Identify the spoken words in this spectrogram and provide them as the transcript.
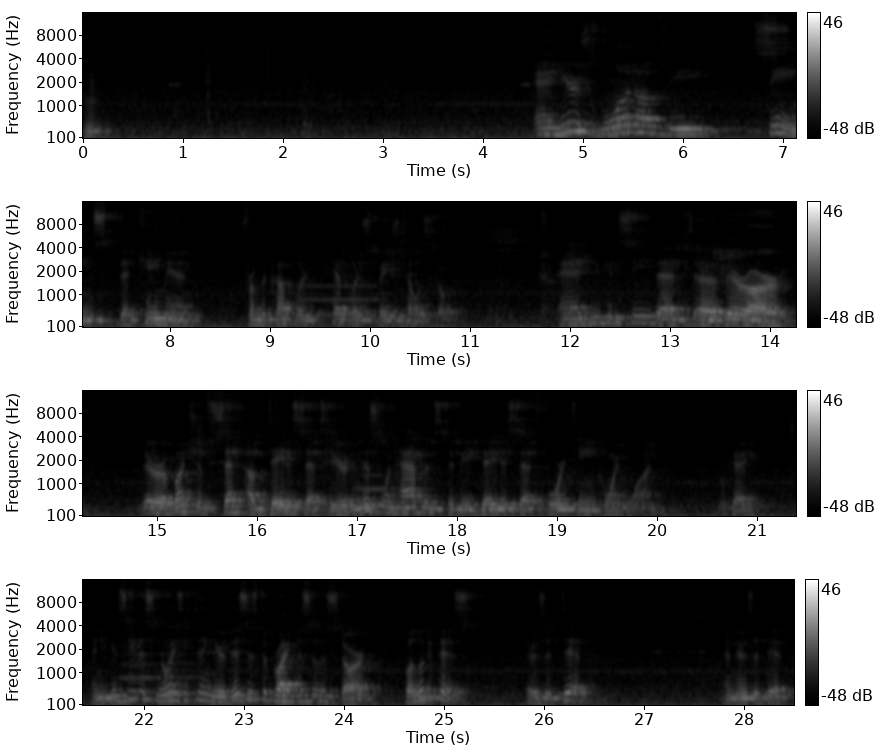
Hmm. And here's one of the scenes that came in from the Kepler, Kepler Space Telescope. And you can see that uh, there are there are a bunch of set of data sets here, and this one happens to be data set 14.1. Okay? And you can see this noisy thing here. This is the brightness of the star. But look at this. There's a dip. And there's a dip.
